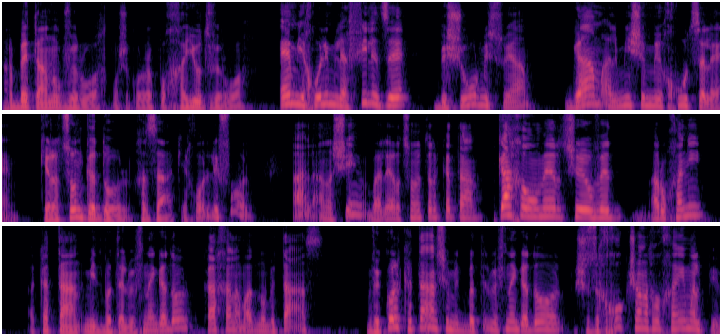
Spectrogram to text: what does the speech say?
בהרבה תענוג ורוח, כמו שקורה פה חיות ורוח, הם יכולים להפעיל את זה בשיעור מסוים גם על מי שמחוץ אליהם. כי רצון גדול, חזק, יכול לפעול על אנשים בעלי רצון יותר קטן. ככה הוא אומר שעובד הרוחני. הקטן מתבטל בפני גדול, ככה למדנו בתעש. וכל קטן שמתבטל בפני גדול, שזה חוק שאנחנו חיים על פיו.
